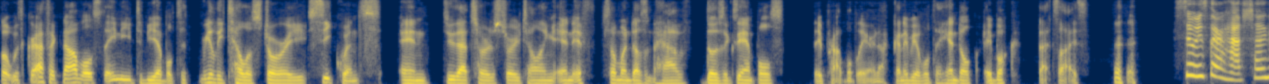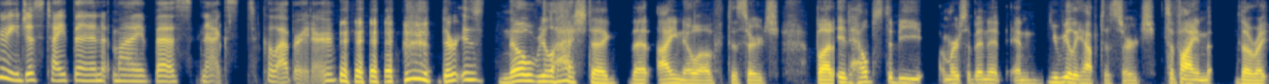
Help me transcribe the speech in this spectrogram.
but with graphic novels, they need to be able to really tell a story sequence and do that sort of storytelling. And if someone doesn't have those examples, they probably are not going to be able to handle a book that size. So is there a hashtag or you just type in my best next collaborator? there is no real hashtag that I know of to search, but it helps to be immersive in it. And you really have to search to find the right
